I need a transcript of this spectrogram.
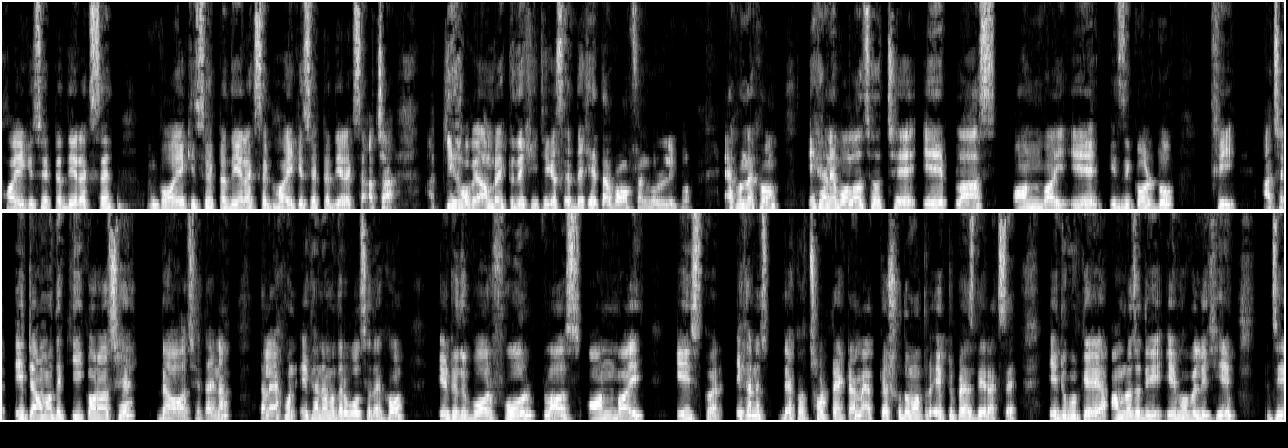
ক্ষয়ে কিছু একটা দিয়ে রাখছে, গয়ে কিছু একটা দিয়ে রাখছে, ঘয়ে কিছু একটা দিয়ে রাখছে। আচ্ছা কি হবে? আমরা একটু দেখি, ঠিক আছে? দেখে তারপর অপশনগুলো লিখব। এখন দেখো, এখানে বলা হচ্ছে হচ্ছে A plus one by A is equal to three আচ্ছা এটা আমাদের কি করা আছে? দেওয়া আছে, তাই না? তাহলে এখন এখানে আমাদের বলছে, দেখো A to the power four plus one by A square এখানে দেখো, ছোট্ট একটা ম্যাথকে শুধুমাত্র একটু প্যাচ দিয়ে রাখছে। এটুকুকে আমরা যদি এভাবে লিখি যে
